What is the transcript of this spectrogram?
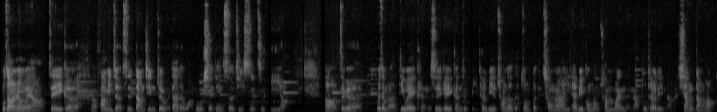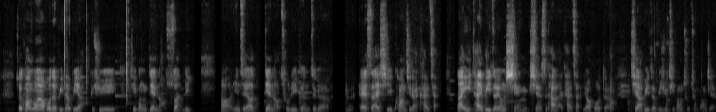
不少人认为啊，这一个呃发明者是当今最伟大的网络协定设计师之一哈啊，这个为什么呢？地位可能是可以跟这个比特币的创造者中本聪啊，以太币共同创办人啊，布特林啊相当哈，所以矿工要获得比特币啊，必须提供电脑算力啊，因此要电脑处理跟这个 SIC 矿机来开采。那以太币则用显显示卡来开采，要获得奇亚币则必须提供储存空间，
